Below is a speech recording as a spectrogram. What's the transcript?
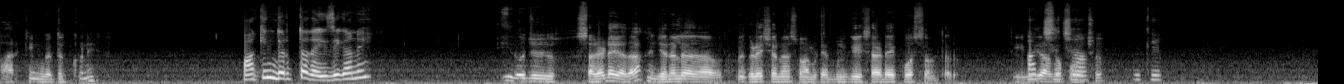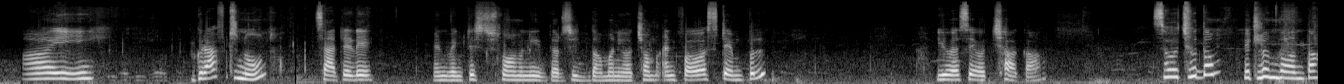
పార్కింగ్ వెతుక్కుని. పార్కింగ్ దొరుకుతుందా ఈజీగానే ఈ రోజు సాటర్డే కదా? జనరల్ వెంకటేశ్వర స్వామి టెంపుల్కి సాటర్డే ఎక్కువ వస్తూ ఉంటారు కాకపోవచ్చు. Hi. Good afternoon Saturday. And Venkateswara స్వామిని దర్శిద్దామని వచ్చాం. అండ్ ఫస్ట్ టెంపుల్ యుఎస్ఏ వచ్చాక. సో చూద్దాం. ఎట్లుందో అంతా.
